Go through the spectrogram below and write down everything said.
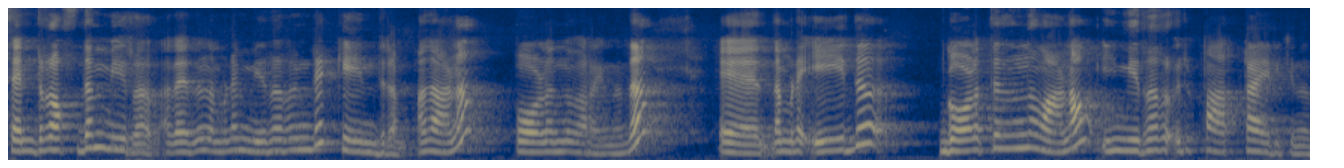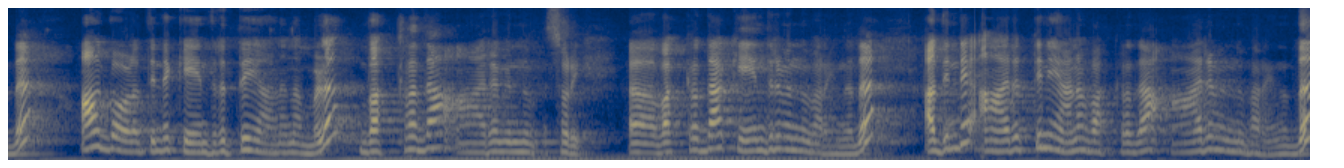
സെന്റർ ഓഫ് ദ മിറർ അതായത് നമ്മുടെ മിററിന്റെ കേന്ദ്രം. അതാണ് പോൾ എന്ന് പറയുന്നത്. നമ്മുടെ ഏത് ഗോളത്തിൽ നിന്നുമാണോ ഈ മിറർ ഒരു പാർട്ടായിരിക്കുന്നത് ആ ഗോളത്തിന്റെ കേന്ദ്രത്തെയാണ് നമ്മൾ വക്രത ആരം എന്ന് സോറി വക്രത കേന്ദ്രം എന്ന് പറയുന്നത്. അതിന്റെ ആരത്തിനെയാണ് വക്രത ആരം എന്ന് പറയുന്നത്.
